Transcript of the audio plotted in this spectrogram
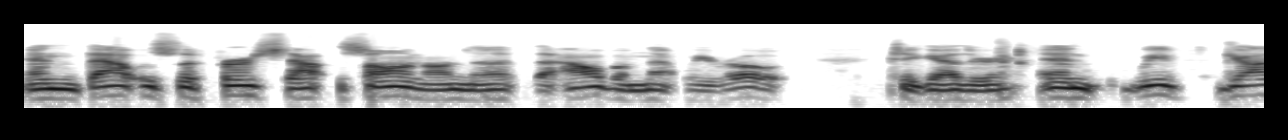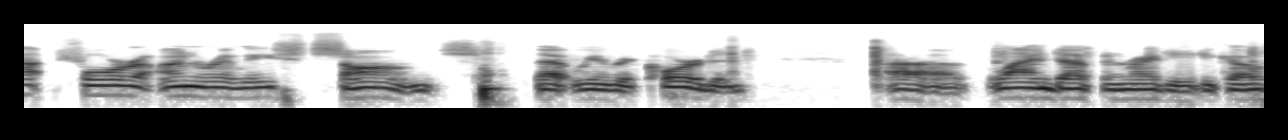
And that was the first out song on the, the album that we wrote together. And we've got four unreleased songs that we recorded, uh, lined up and ready to go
